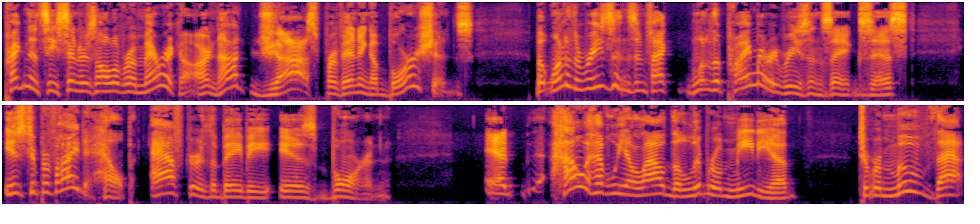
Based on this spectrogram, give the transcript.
pregnancy centers all over America are not just preventing abortions but one of the reasons, in fact, one of the primary reasons they exist is to provide help after the baby is born. And how have we allowed the liberal media to remove that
